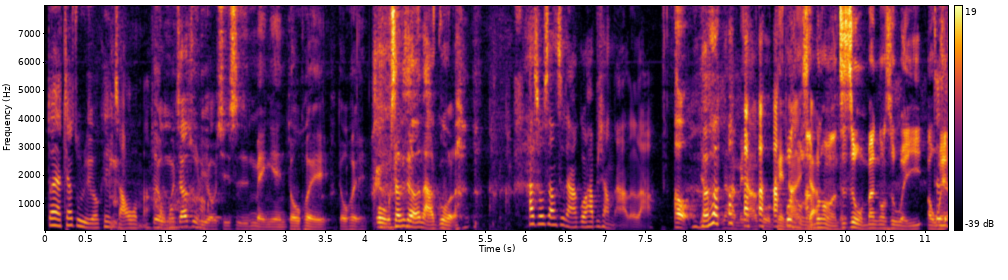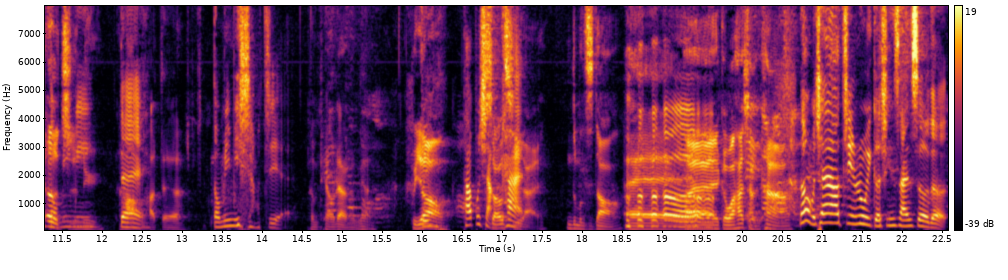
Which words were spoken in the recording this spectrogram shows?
对啊，家族旅游可以找我们。对，我们家族旅游其实每年都会都会，哦，我上次都拿过了。他说上次拿过，他不想拿了啦。哦，好像还没拿过，可以拿一下。不同的，不同的，这是我们办公室唯一啊，唯二侄女。对，好的。董咪咪小姐，很漂亮，很漂亮。不要，她不想看。你怎么知道？哎，搞不好她想看啊。那我们现在要进入一个新三色的，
